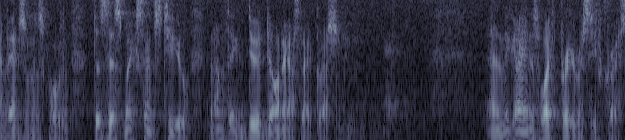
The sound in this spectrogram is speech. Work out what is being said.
evangelism Does this make sense to you? And I'm thinking, dude, don't ask that question. And the guy and his wife pray to receive Christ.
